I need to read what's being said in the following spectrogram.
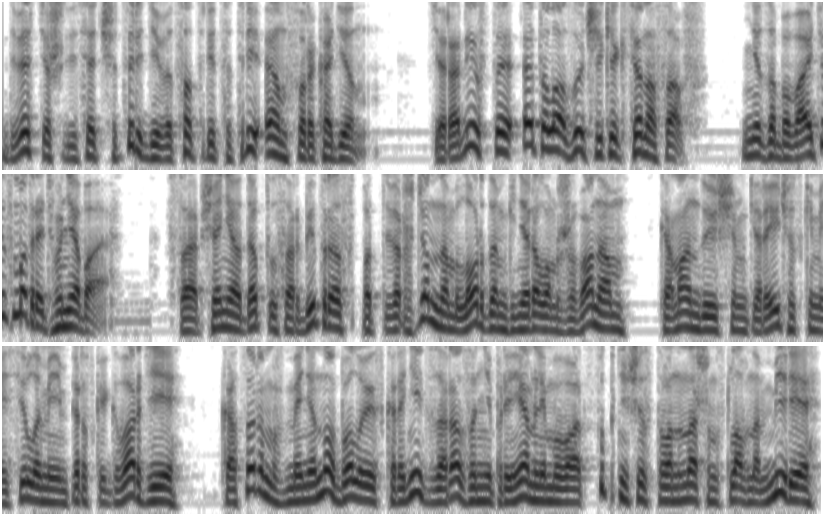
264-933-М41». Террористы — это лазутчики ксеносов. Не забывайте смотреть в небо. В сообщении Адептус Арбитрес, подтвержденном лордом-генералом Живаном, командующим героическими силами Имперской гвардии, которым вменено было искоренить заразу неприемлемого отступничества на нашем славном мире,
